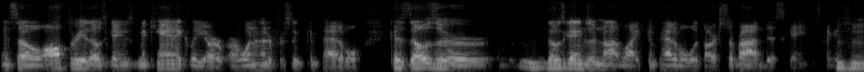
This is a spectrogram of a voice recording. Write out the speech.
And so all three of those games mechanically are, are 100% compatible because those are those games are not like compatible with our survive this games. I guess mm-hmm.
